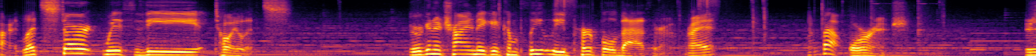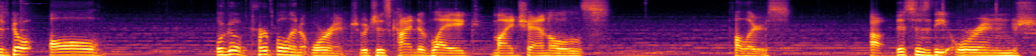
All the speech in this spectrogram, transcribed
All right, let's start with the toilets. We are gonna try and make a completely purple bathroom, right? What about orange? We just go all We'll go purple and orange, which is kind of like my channel's colors. Oh, this is the orange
